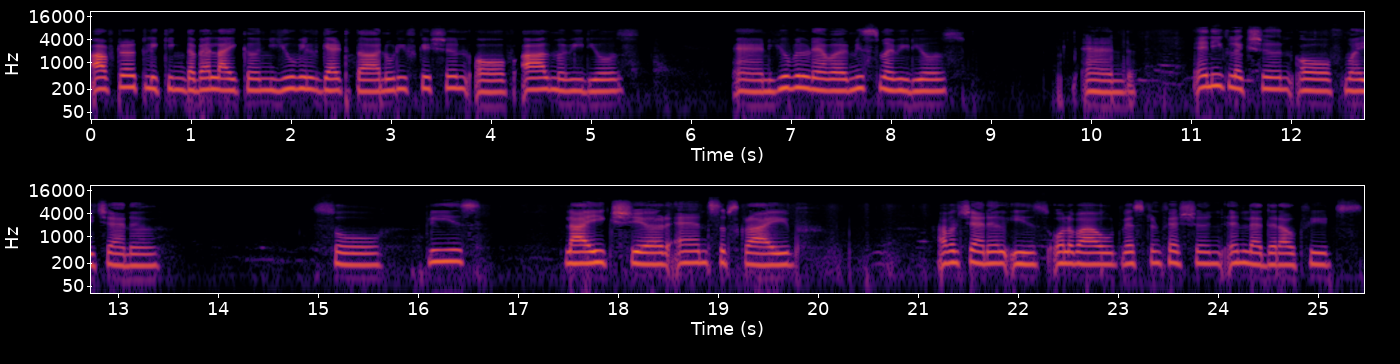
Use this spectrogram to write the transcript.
After clicking the bell icon, you will get the notification of all my videos and you will never miss my videos and any collection of my channel. So please like, share and subscribe. Our channel is all about western fashion and leather outfits.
